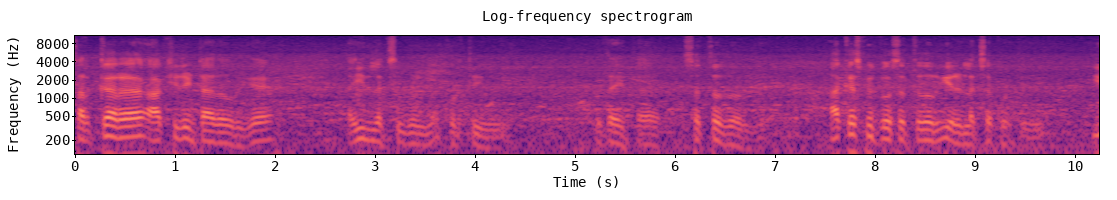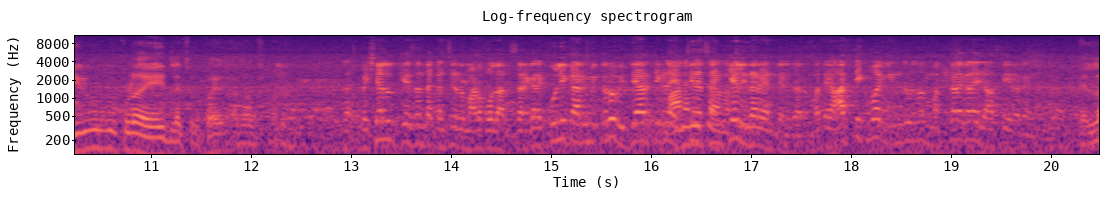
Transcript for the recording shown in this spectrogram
ಸರ್ಕಾರ ಆಕ್ಸಿಡೆಂಟ್ ಆದವ್ರಿಗೆ ಐದು ಲಕ್ಷಗಳನ್ನ ಕೊಡ್ತೀವಿ. ಗೊತ್ತಾಯ್ತಾ? ಸತ್ತದವ್ರಿಗೆ. ಆಕಸ್ಮಿಕವಾಗಿ ಸತ್ತದವ್ರಿಗೆ ಎರಡು ಲಕ್ಷ ಕೊಡ್ತೀವಿ. ಇವ್ರಿಗೂ ಕೂಡ ಐದು ಲಕ್ಷ ರೂಪಾಯಿ ಅನೌನ್ಸ್ ಮಾಡಿದ್ವಿ ಸ್ಪೆಷಲ್ ಕೇಸ್ ಅಂತ ಕನ್ಸಿಡರ್ ಮಾಡಬಹುದಾ ಸರ್ ಯಾಕಂದ್ರೆ ಕೂಲಿ ಕಾರ್ಮಿಕರು ವಿದ್ಯಾರ್ಥಿಗಳ ಹೆಚ್ಚಿನ ಸಂಖ್ಯೆಯಲ್ಲಿ ಇದ್ದಾರೆ ಅಂತ ಹೇಳಿ ಸರ್ ಮತ್ತೆ ಆರ್ಥಿಕವಾಗಿ ಹಿಂದುಳಿದ ಮಕ್ಕಳುಗಳೇ ಜಾಸ್ತಿ ಇದ್ದಾರೆ ಅಂತ ಎಲ್ಲ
